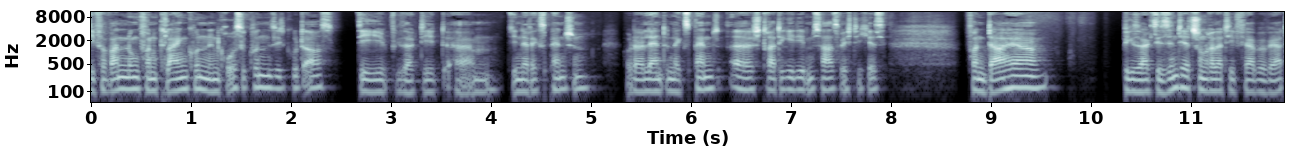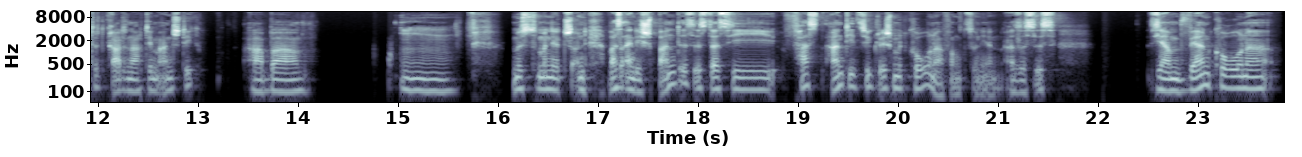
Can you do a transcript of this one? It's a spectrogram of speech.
Die Verwandlung von kleinen Kunden in große Kunden sieht gut aus. Die, wie gesagt, die, ähm, die Net Expansion oder Land and Expand äh, Strategie, die im SaaS wichtig ist. Von daher, wie gesagt, sie sind jetzt schon relativ fair bewertet, gerade nach dem Anstieg. Aber mh, mm, müsste man jetzt schon. Was eigentlich spannend ist, ist, dass sie fast antizyklisch mit Corona funktionieren. Also es ist, sie haben während Corona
